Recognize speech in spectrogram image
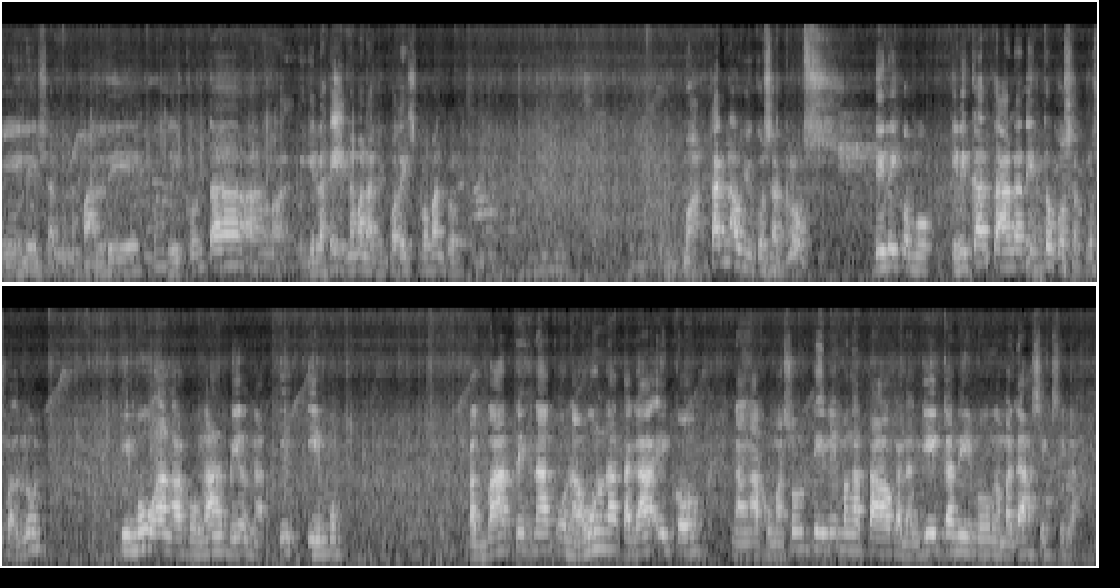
Iilisan mo na balik, balikon ta. Ah, gilahi naman na, kay mo man ko. Tanaw ko sa cross. Dili ko mo, inikanta na dito ko sa cross Lord. Himuang ako nga i- imo. Pagbati na ako, nahuna, tagai ko, nga nga ako masulti ni mga tao, kanang gikan nimo nga madasig sila.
